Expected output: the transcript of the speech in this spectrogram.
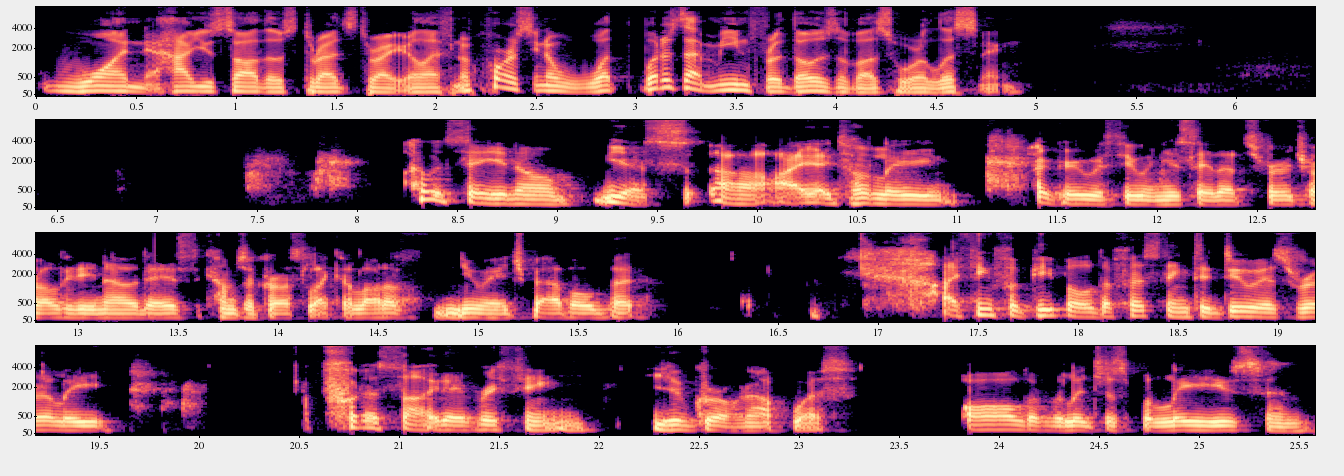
one, how you saw those threads throughout your life, and of course, you know, what what does that mean for those of us who are listening? I would say, you know, yes, uh, I, I, totally agree with you when you say that spirituality nowadays comes across like a lot of new age babble. But I think for people, the first thing to do is really put aside everything you've grown up with, all the religious beliefs and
